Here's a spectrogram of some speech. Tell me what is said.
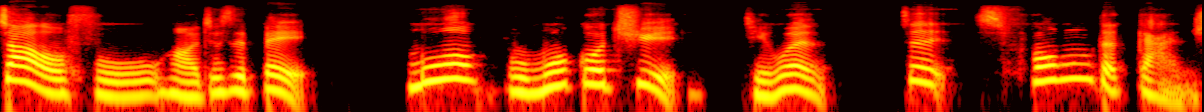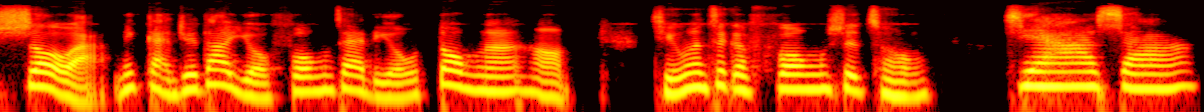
照拂哈，就是被摸抚摸过去，请问？这风的感受啊，你感觉到有风在流动啊？哈，请问这个风是从袈裟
